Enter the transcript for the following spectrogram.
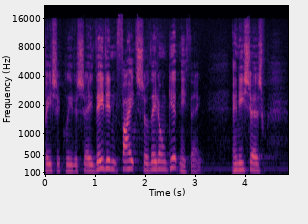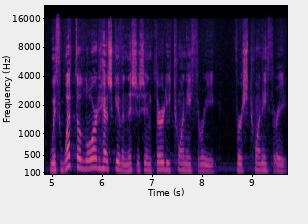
basically to say they didn't fight, so they don't get anything. And he says, with what the Lord has given, this is in 30 23, verse 23.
